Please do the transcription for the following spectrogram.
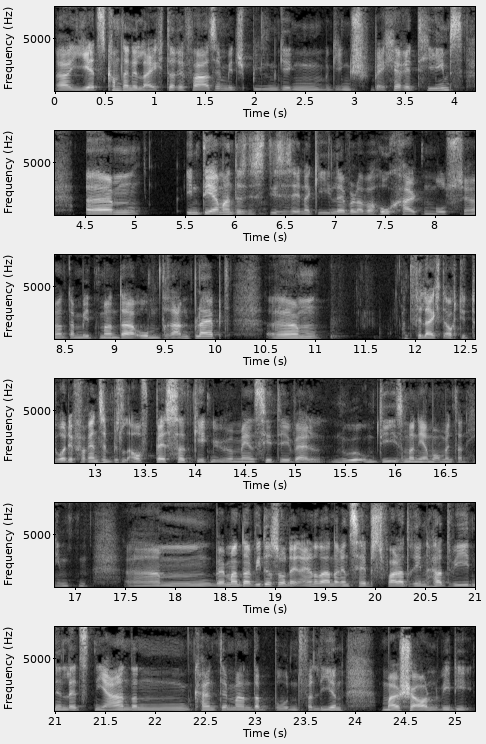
Äh, jetzt kommt eine leichtere Phase mit Spielen gegen, gegen schwächere Teams. Ähm, in der man das, dieses Energielevel aber hochhalten muss, ja, damit man da oben dran bleibt. Ähm, und vielleicht auch die Tordifferenz ein bisschen aufbessert gegenüber Man City, weil nur um die ist man ja momentan hinten. Ähm, wenn man da wieder so den einen oder anderen Selbstfaller drin hat wie in den letzten Jahren, dann könnte man da Boden verlieren. Mal schauen, wie die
